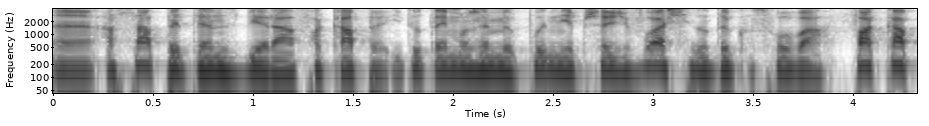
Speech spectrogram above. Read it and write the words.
e, asapy, ten zbiera fakapy. I tutaj możemy płynnie przejść właśnie do tego słowa fuck up.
